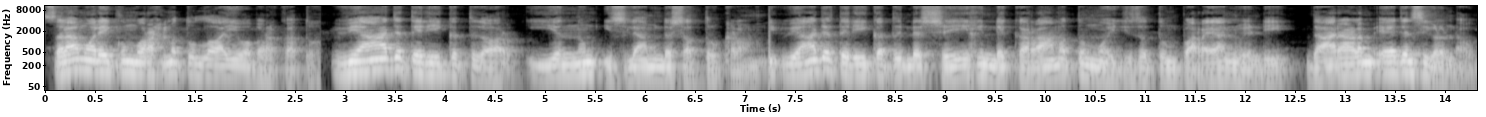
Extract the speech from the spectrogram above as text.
അസ്സലാമു അലൈക്കും വറഹമത്തല്ലാഹി വബർക്കാത്തു വ്യാജ തെരീക്കത്തുകാർ എന്നും ഇസ്ലാമിന്റെ ശത്രുക്കളാണ്. ഈ വ്യാജ തെരീക്കത്തിന്റെ ഷെയ്ഖിന്റെ കറാമത്തും മൊയ്ജിസത്തും പറയാൻ വേണ്ടി ധാരാളം ഏജൻസികളുണ്ടാവും.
